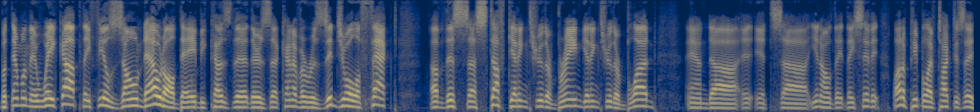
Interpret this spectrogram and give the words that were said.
but then when they wake up, they feel zoned out all day because the, there's a kind of a residual effect of this uh, stuff getting through their brain, getting through their blood. And uh, it, it's, uh, you know, they, they say that a lot of people I've talked to say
